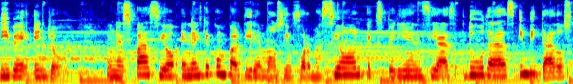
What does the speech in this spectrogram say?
Vive en Yoga, un espacio en el que compartiremos información, experiencias, dudas, invitados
